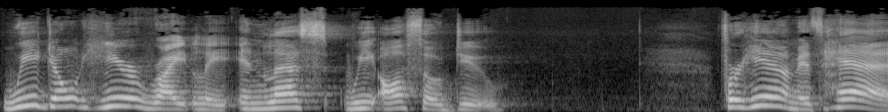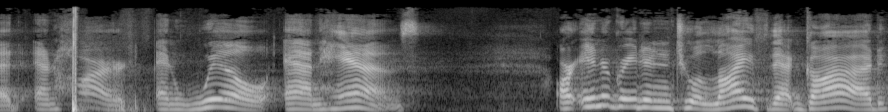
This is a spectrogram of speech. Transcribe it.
we don't hear rightly unless we also do. For him, it's head and heart and will and hands are integrated into a life that God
